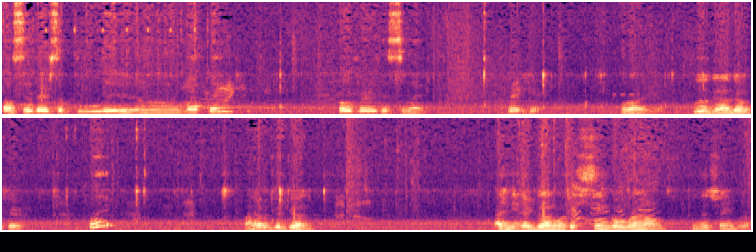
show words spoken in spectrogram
Also, there's a blue weapon over this way. Right here. Where are you? Blue gun, don't care. What? I have a good gun. I need a gun with a single round in the chamber.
